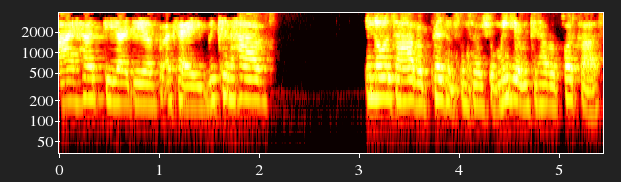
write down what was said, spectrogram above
I had the idea of, okay, we can have, in order to have a presence on social media, we can have a podcast.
